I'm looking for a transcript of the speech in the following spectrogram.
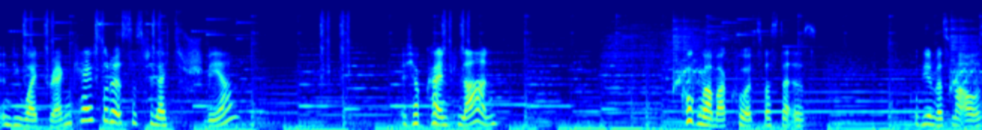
in die White Dragon Caves oder ist das vielleicht zu schwer? Ich habe keinen Plan. Gucken wir mal kurz, was da ist. Probieren wir es mal aus.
